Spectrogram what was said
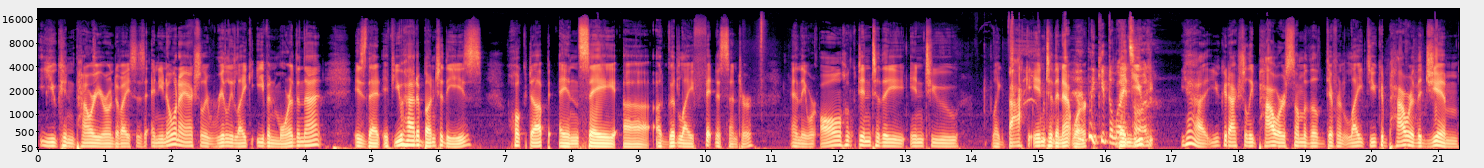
you can power your own devices, and you know what I actually really like even more than that is that if you had a bunch of these hooked up in, say, uh, a Good Life fitness center, and they were all hooked into the into like back into the network, They keep the lights on. Yeah, you could actually power some of the different lights. You could power the gym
